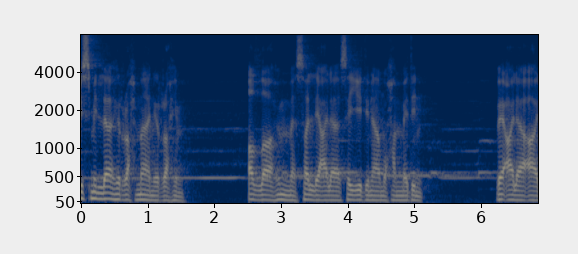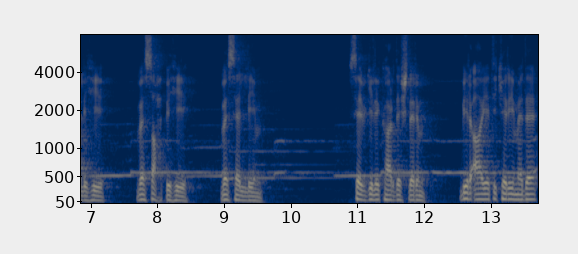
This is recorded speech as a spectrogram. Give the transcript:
Bismillahirrahmanirrahim. Allahümme salli ala seyyidina Muhammedin ve ala alihi ve sahbihi ve sellim. Sevgili kardeşlerim, bir ayeti kerimede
